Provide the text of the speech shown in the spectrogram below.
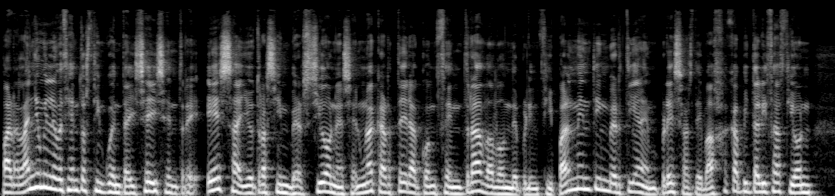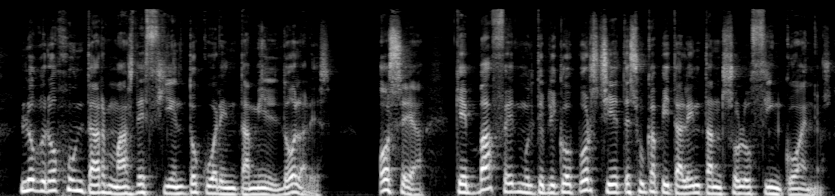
para el año 1956, entre esa y otras inversiones en una cartera concentrada donde principalmente invertía en empresas de baja capitalización, logró juntar más de 140 mil dólares. O sea, que Buffett multiplicó por 7 su capital en tan solo 5 años.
